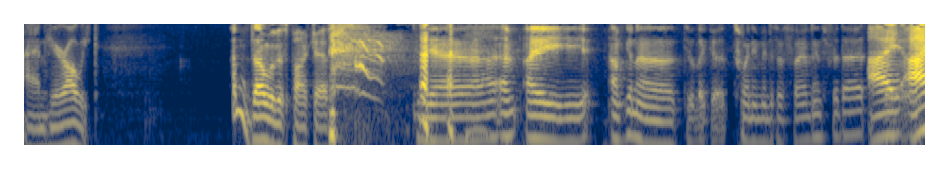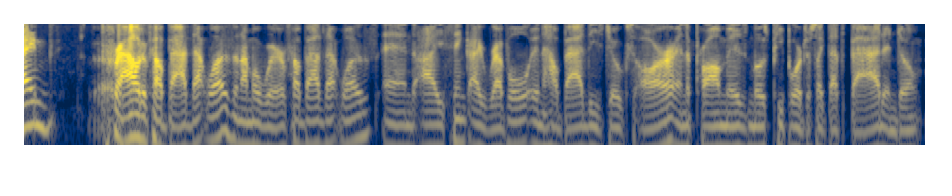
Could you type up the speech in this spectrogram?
I'm here all week. I'm done with this podcast. yeah, I'm, I I'm gonna do like a 20 minutes of silence for that. I I'm proud of how bad that was, and I'm aware of how bad that was, and I think I revel in how bad these jokes are. And the problem is, most people are just like, "That's bad," and don't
